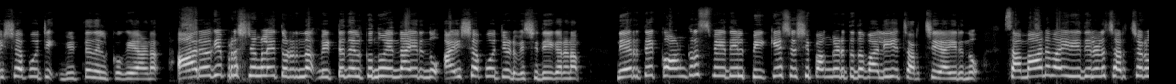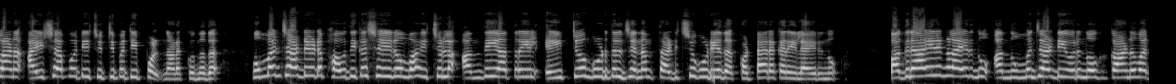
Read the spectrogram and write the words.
ഐഷ പോറ്റി വിട്ടുനിൽക്കുകയാണ്. ആരോഗ്യ പ്രശ്നങ്ങളെ തുടർന്ന് വിട്ടുനിൽക്കുന്നു എന്നായിരുന്നു ഐഷ പോറ്റിയുടെ വിശദീകരണം. നേരത്തെ കോൺഗ്രസ് വേദിയിൽ പി കെ ശശി പങ്കെടുത്തത് വലിയ ചർച്ചയായിരുന്നു. സമാനമായ രീതിയിലുള്ള ചർച്ചകളാണ് ഐഷ പോറ്റിയെ ചുറ്റിപ്പറ്റി ഇപ്പോൾ നടക്കുന്നത്. ഉമ്മൻചാണ്ടിയുടെ ഭൗതിക ശരീരവും വഹിച്ചുള്ള അന്ത്യയാത്രയിൽ ഏറ്റവും കൂടുതൽ ജനം തടിച്ചുകൂടിയത് കൊട്ടാരക്കരയിലായിരുന്നു. പതിനായിരങ്ങളായിരുന്നു അന്ന് ഉമ്മൻചാണ്ടി ഒരു നോക്ക് കാണുവാൻ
